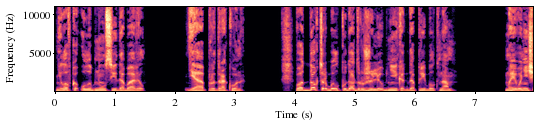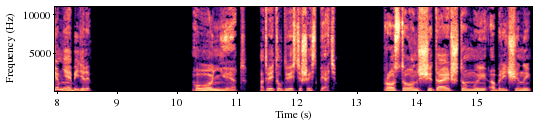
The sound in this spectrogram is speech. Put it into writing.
Неловко улыбнулся и добавил. «Я про дракона. Вот доктор был куда дружелюбнее, когда прибыл к нам. Мы его ничем не обидели?» «О, нет», — ответил 206.5. «Просто он считает, что мы обречены,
